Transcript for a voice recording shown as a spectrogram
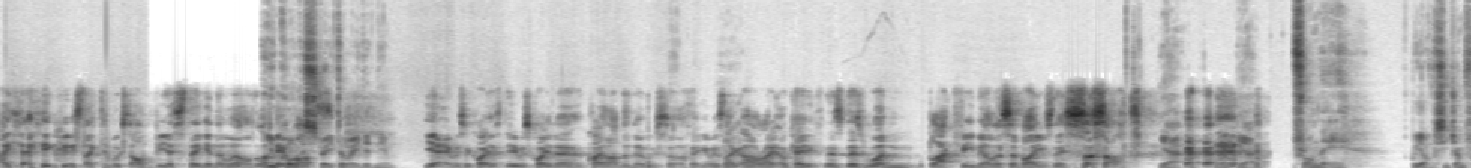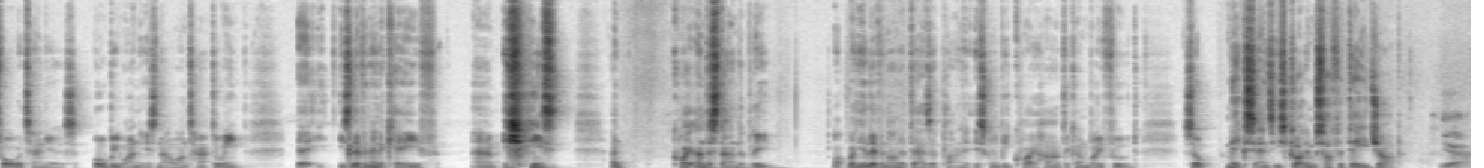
I, I think it was like the most obvious thing in the world. You called it was. straight away, didn't you? Yeah, it was a quite. A, it was quite a quite on the nose sort of thing. It was like, all right, okay, there's there's one black female that survives this assault. Yeah, yeah. From there, we obviously jump forward 10 years. Obi Wan is now on Tatooine. Uh, he's living in a cave. Um, he's, and quite understandably, when you're living on a desert planet, it's going to be quite hard to come by food. So, makes sense. He's got himself a day job. Yeah,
